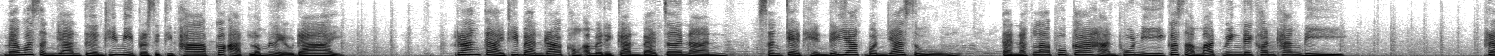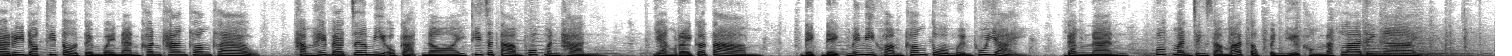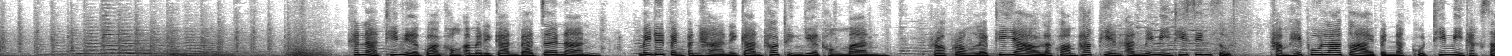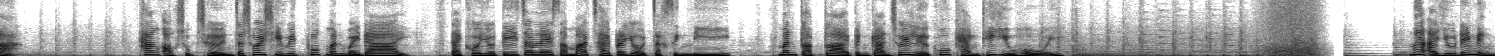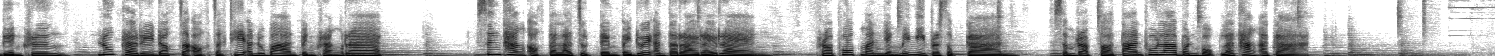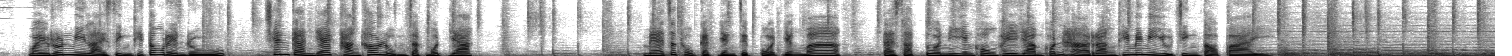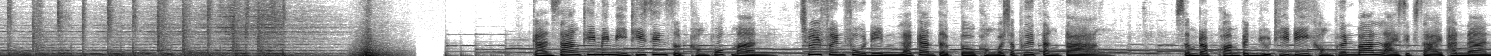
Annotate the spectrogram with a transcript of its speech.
แม้ว่าสัญญาณเตือนที่มีประสิทธิภาพก็อาจล้มเหลวได้ ร่างกายที่แบนราบของอเมริกันแบดเจอร์นั้น สังเกตเห็นได้ยากบนหญ้าสูง แต่นักล่าผู้กล้าหาญผู้นี้ก็สามารถวิ่งได้ค่อนข้างดี แพรรี่ด็อกที่โตเต็มวัยนั้นค่อนข้างคล่องแคล่วทำให้แบดเจอร์มีโอกาสน้อยที่จะตามพวกมันทัน อย่างไรก็ตาม เด็กๆไม่มีความคล่องตัวเหมือนผู้ใหญ่ ดังนั้นพวกมันจึงสามารถตกเป็นเหยื่อของนักล่าได้ง่าย ขนาดที่เหนือกว่าของอเมริกันแบดเจอร์นั้น ไม่ได้เป็นปัญหาในการเข้าถึงเหยื่อของมัน ราะกรงเล็บที่ยาวและความภาคเพียรอันไม่มีที่สิ้นสุดทำให้ผู้ล่ากลายเป็นนักขุดที่มีทักษะ ทางออกฉุกเฉินจะช่วยชีวิตพวกมันไว้ได้ แต่โคโยตี้เจ้าเล่สามารถใช้ประโยชน์จากสิ่งนี้ มันกลับกลายเป็นการช่วยเหลือคู่แข่งที่หิวโหย เมื่ออายุได้หนึ่งเดือนครึ่ง ลูกแพรรี่ด็อกจะออกจากที่อนุบาลเป็นครั้งแรก ซึ่งทางออกแต่ละจุดเต็มไปด้วยอันตรายร้ายแรง เพราะพวกมันยังไม่มีประสบการณ์สำหรับต่อต้านผู้ล่าบนบกและทางอากาศ วัยรุ่นมีหลายสิ่งที่ต้องเรียนรู้ เช่นการแยกทางเข้าหลุมจากมดยักษ์ แม้จะถูกกัดอย่างเจ็บปวดอย่างมาก แต่สัตว์ตัวนี้ยังคงพยายามค้นหารังที่ไม่มีอยู่จริงต่อไปการสร้างที่ไม่มีที่สิ้นสุดของพวกมัน ช่วยฟื้นฟูดินและการเติบโตของวัชพืชต่างๆสำหรับความเป็นอยู่ที่ดีของเพื่อนบ้านหลายสิบสายพันธุ์นั้น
